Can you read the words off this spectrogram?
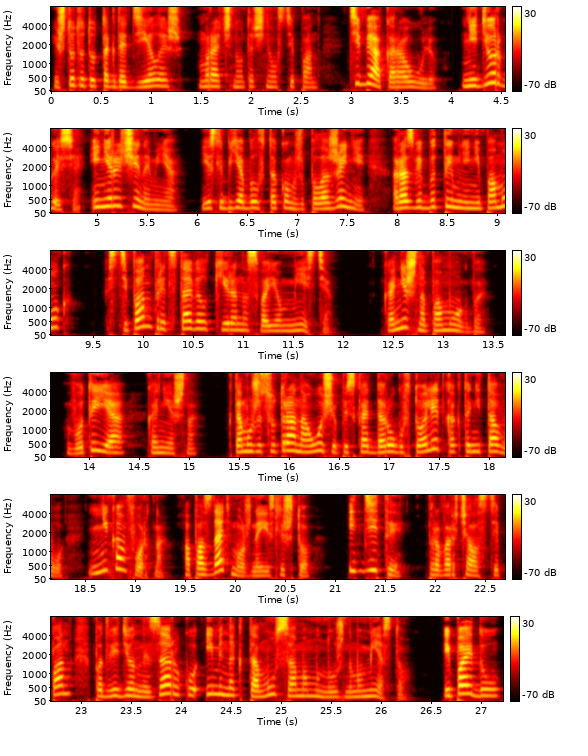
«И что ты тут тогда делаешь?» – мрачно уточнил Степан. «Тебя караулю. Не дергайся и не рычи на меня. Если бы я был в таком же положении, разве бы ты мне не помог?» Степан представил Кира на своем месте. «Конечно, помог бы. Вот и я, конечно. К тому же с утра на ощупь искать дорогу в туалет как-то не того. Некомфортно. Опоздать можно, если что». «Иди ты!» – проворчал Степан, подведенный за руку именно к тому самому нужному месту. «И пойду,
